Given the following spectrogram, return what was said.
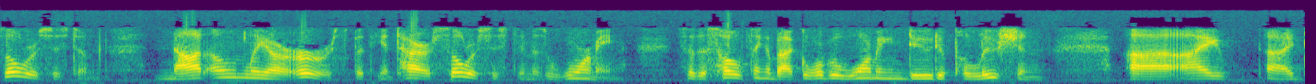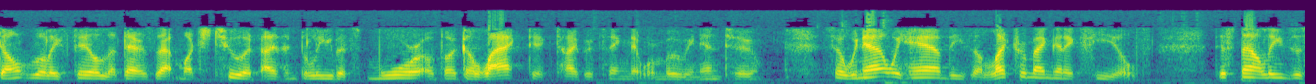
solar system. Not only our Earth, but the entire solar system is warming. So this whole thing about global warming due to pollution, uh, I I don't really feel that there's that much to it. I believe it's more of a galactic type of thing that we're moving into. So we now we have these electromagnetic fields. This now leads us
